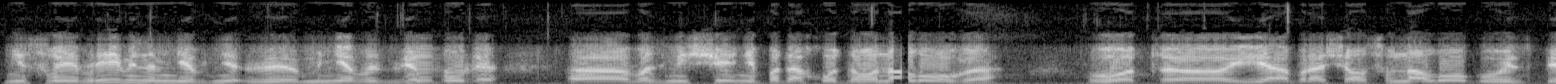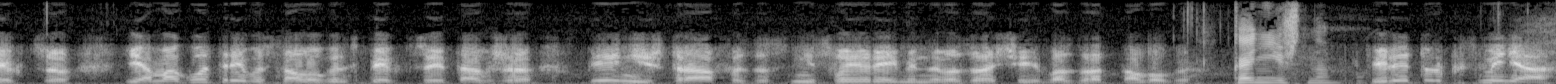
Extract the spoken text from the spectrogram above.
не своевременно мне, мне вернули э, возмещение подоходного налога. Вот, э, я обращался в налоговую инспекцию. Я могу требовать с налоговой инспекции также пени и штрафы за несвоевременный возврат налога? Конечно. Или только с меня?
